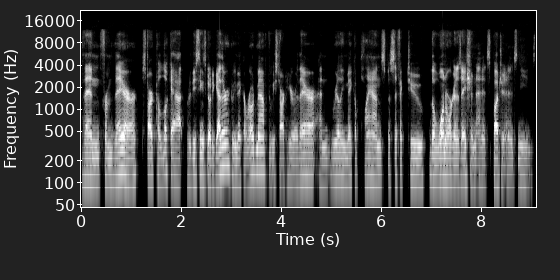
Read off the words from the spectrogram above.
Then from there start to look at do these things go together? Do we make a roadmap? Do we start here or there and really make a plan specific to the one organization and its budget and its needs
